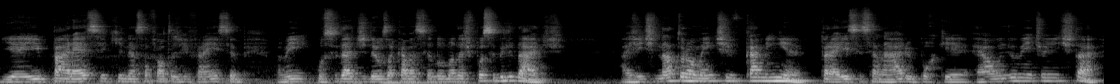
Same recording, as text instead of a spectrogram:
e aí parece que nessa falta de referência, para mim, o Cidade de Deus acaba sendo uma das possibilidades. A gente naturalmente caminha para esse cenário porque é onde o ambiente a gente está.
